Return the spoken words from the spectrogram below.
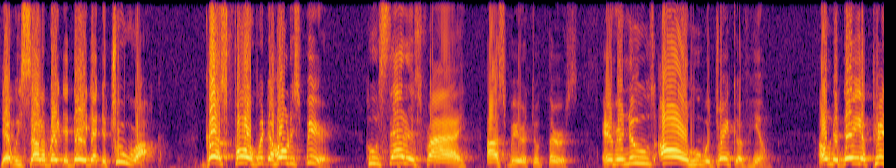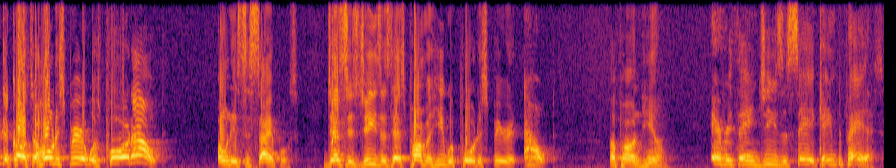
that we celebrate the day that the true rock gushed forth with the Holy Spirit, who satisfies our spiritual thirst and renews all who would drink of him. On the day of Pentecost, the Holy Spirit was poured out on his disciples, just as Jesus has promised he would pour the Spirit out upon him. Everything Jesus said came to pass.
